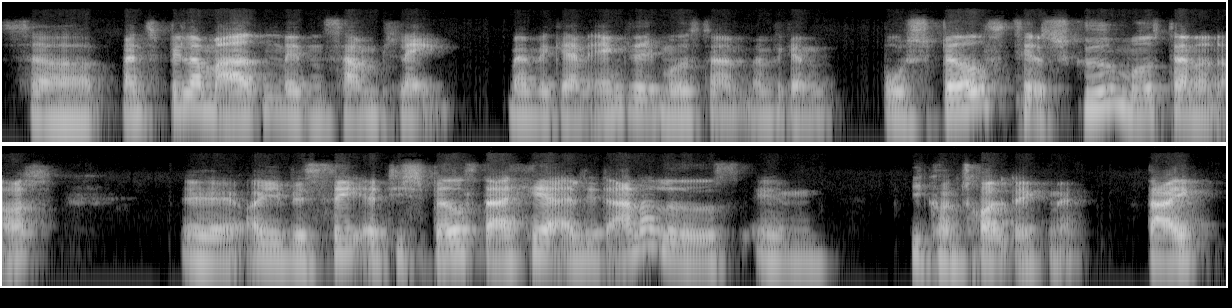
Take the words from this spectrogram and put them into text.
Så man spiller meget med den samme plan. Man vil gerne angribe modstanderen, man vil gerne bruge spells til at skyde modstanderen også, øh, og I vil se, at de spells, der er her, er lidt anderledes end i kontroldækkene. Der er ikke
